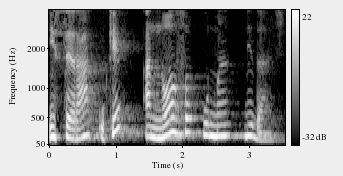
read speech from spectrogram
E será o que? A nova humanidade.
